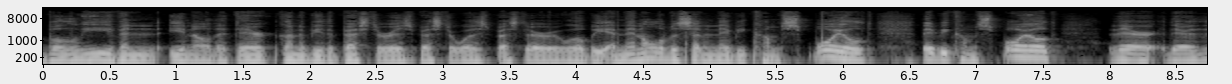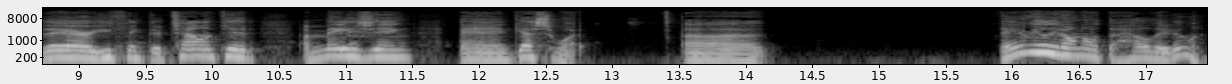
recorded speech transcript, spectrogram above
believe in you know that they're going to be the best there is best there was best there will be. And then all of a sudden they become spoiled. They become spoiled. They're they're there. You think they're talented amazing. And guess what? Uh they really don't know what the hell they're doing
